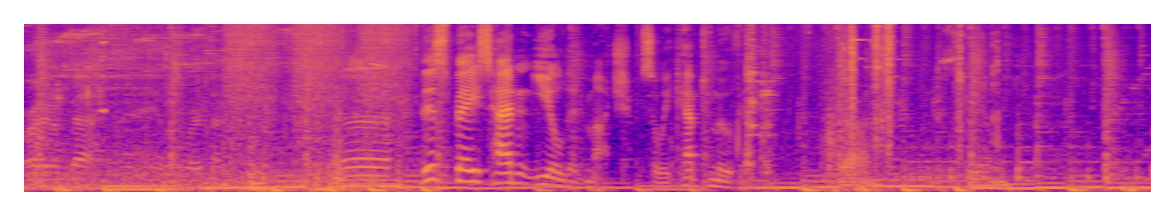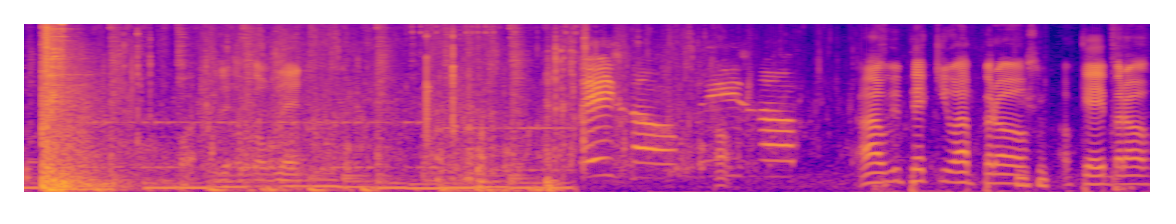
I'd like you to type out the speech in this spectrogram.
Alright, I'm back. It was worth it. Uh, This base hadn't yielded much, so we kept moving. God. See little goblin. Please no, please no. Ah, we pick you up, bro. Okay, bro.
